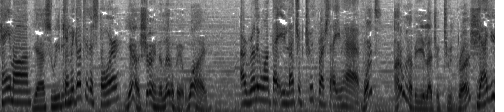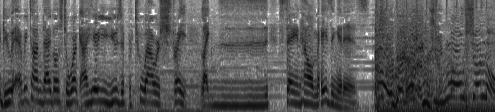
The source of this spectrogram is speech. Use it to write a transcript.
Hey, Mom. Yeah, sweetie? Can we go to the store? Yeah, sure, in a little bit. Why? I really want that electric toothbrush that you have. What? I don't have an electric toothbrush. Yeah, you do. Every time Dad goes to work, I hear you use it for two hours straight, like zzz, saying how amazing it is. Oh, great heavens! Emotional damage.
